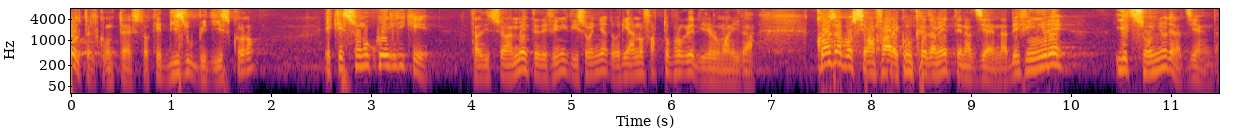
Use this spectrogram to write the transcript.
oltre il contesto, che disubbidiscono e che sono quelli che, tradizionalmente definiti sognatori, hanno fatto progredire l'umanità. Cosa possiamo fare concretamente in azienda? Definire il sogno dell'azienda.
